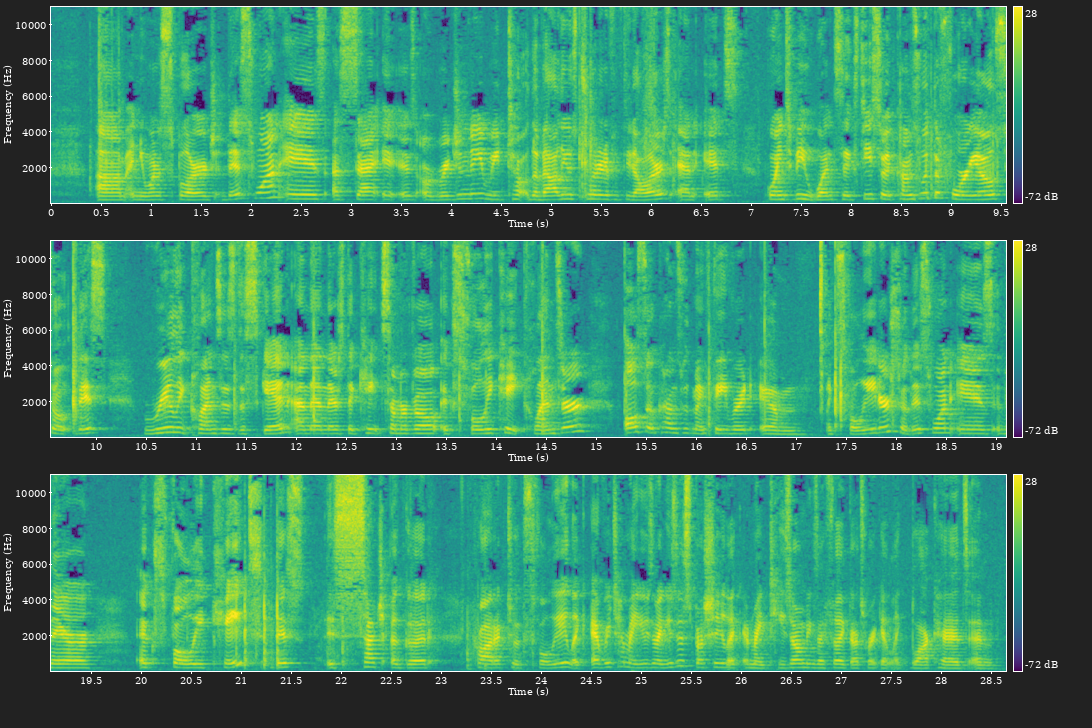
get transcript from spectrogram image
um, and you want to splurge. This one is a set. It is originally retail. The value is $250 and it's going to be 160 So it comes with the Foreo. So this really cleanses the skin. And then there's the Kate Somerville Exfoliate Cleanser. Also comes with my favorite um, exfoliator. So this one is their Exfoliate. This is such a good product to exfoliate. Like every time I use it, I use it especially like in my T-zone because I feel like that's where I get like blackheads and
